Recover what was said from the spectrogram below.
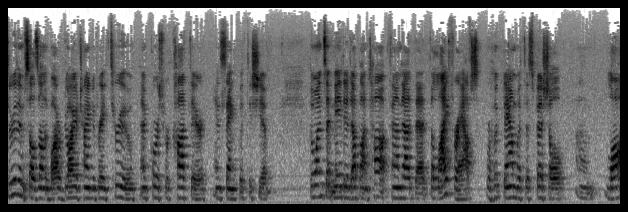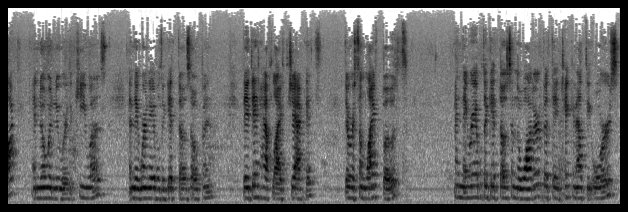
threw themselves on the barbed wire trying to break through, and of course, were caught there and sank with the ship. The ones that made it up on top found out that the life rafts were hooked down with a special um, lock and no one knew where the key was, and they weren't able to get those open. They did have life jackets. There were some lifeboats, and they were able to get those in the water, but they'd taken out the oars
